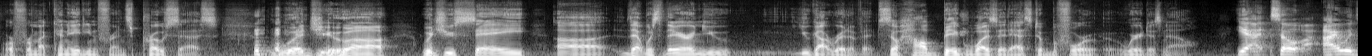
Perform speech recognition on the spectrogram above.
or from a Canadian friend's process, would you uh, would you say? Uh, that was there and you you got rid of it. So how big was it as to before where it is now? Yeah, so I would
